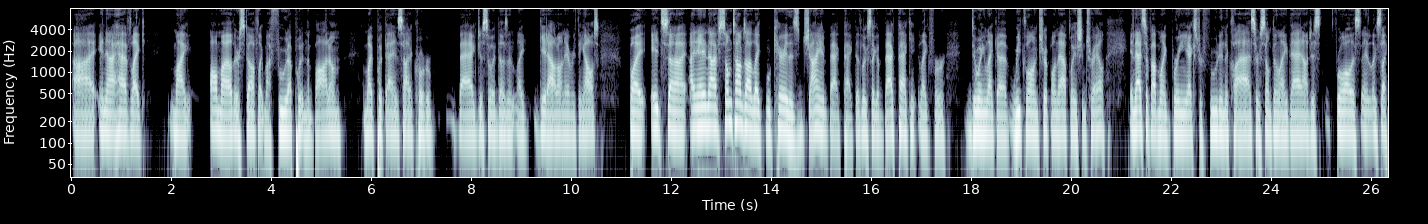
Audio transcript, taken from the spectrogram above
Uh, and I have like my, all my other stuff, like my food I put in the bottom. I might put that inside a Kroger bag just so it doesn't like get out on everything else. But it's uh and, I've sometimes I like will carry this giant backpack that looks like a backpack like for doing like a week long trip on the Appalachian Trail. And that's if I'm like bringing extra food into class or something like that. And I'll just throw all this. And it looks like,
